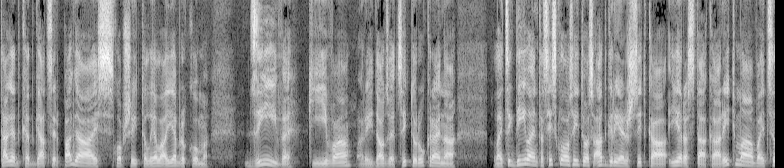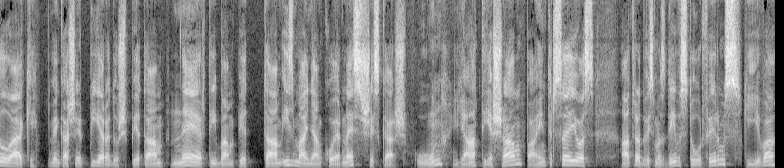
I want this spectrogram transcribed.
Tagad, kad gads ir pagājis kopš šī lielā iebrukuma, dzīve Kīvā, arī daudz vietā citur Ukrainā, lai cik dīvaini tas izklausītos, atgriežas it kā ierastākā ritmā, vai cilvēki vienkārši ir pieraduši pie tām nērtībām, pie tām izmaiņām, ko ir nesis šis karš. Un, jā, tiešām painteresējos, atradu vismaz divas stūrfirmas Kīvā,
